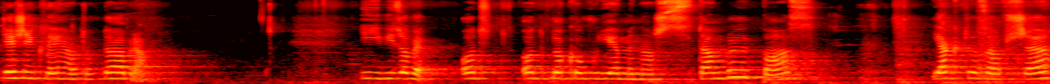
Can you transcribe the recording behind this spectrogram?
10 klejnotów, dobra. I widzowie, od, odblokowujemy nasz Stumble Pass jak to zawsze.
